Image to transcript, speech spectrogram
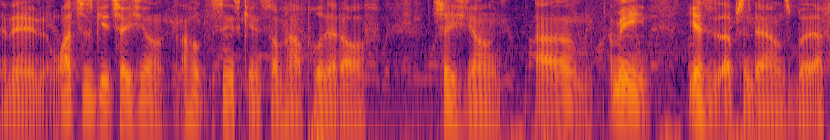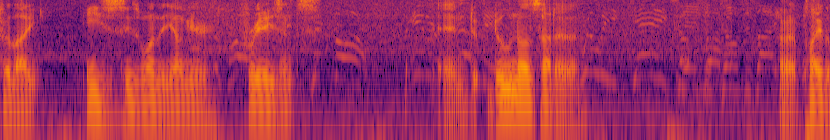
And then watch us get Chase Young. I hope the Saints can somehow pull that off. Chase Young. Um, I mean, he has his ups and downs, but I feel like he's he's one of the younger free agents, and dude knows how to how to play the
